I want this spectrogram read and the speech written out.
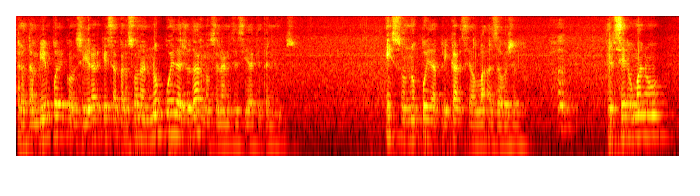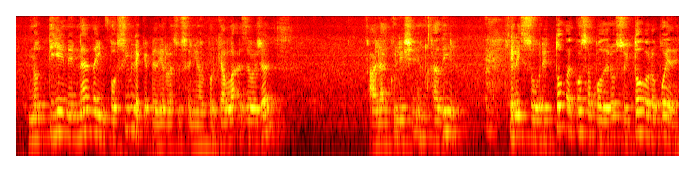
pero también puede considerar que esa persona no puede ayudarnos en la necesidad que tenemos. Eso no puede aplicarse a Allah Azza wa Jal. El ser humano no tiene nada imposible que pedirle a su Señor, porque Allah Azza wa Jal, ala kulli qadir. Él es sobre toda cosa poderoso y todo lo puede.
